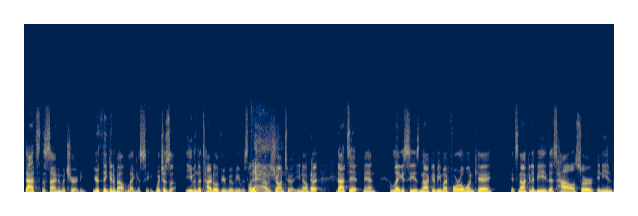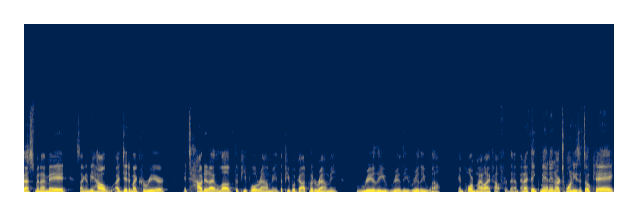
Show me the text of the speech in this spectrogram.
That's the sign of maturity. You're thinking about legacy, which is uh, even the title of your movie was like, I was drawn to it, you know, but that's it, man. Legacy is not going to be my 401k. It's not going to be this house or any investment I made. It's not going to be how I did in my career. It's how did I love the people around me, the people God put around me really, really, really well and pour my life out for them. And I think, man, in our 20s, it's okay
